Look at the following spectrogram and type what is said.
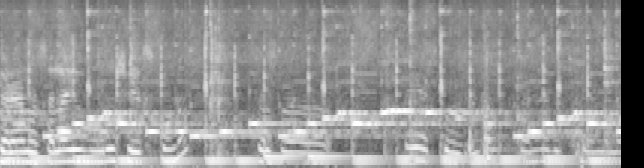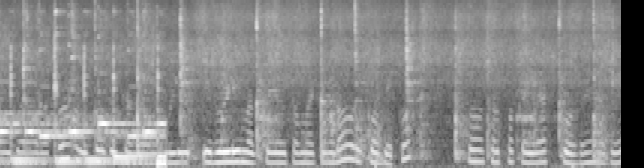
ಗರಂ ಮಸಾಲ ಇವು ಮೂರು ಸೇರಿಸ್ಕೊಂಡು ಸ್ವಲ್ಪ ಕೈ ಹಚ್ಕೊಳ್ರಿ ಹುರ್ಕೋಬೇಕಲ್ಲ ಹುರುಳಿ ಈರುಳ್ಳಿ ಮತ್ತು ಟೊಮೆಟೊ ಕೂಡ ಹುರ್ಕೋಬೇಕು ಸೊ ಸ್ವಲ್ಪ ಕೈ ಹಾಕ್ಕೊಳ್ರಿ ಹಾಗೆ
